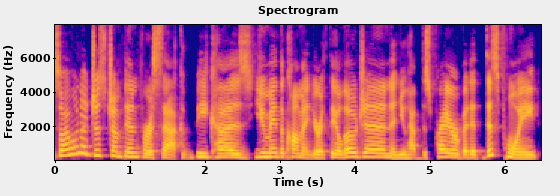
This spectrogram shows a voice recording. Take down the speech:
So I want to just jump in for a sec because you made the comment you're a theologian and you have this prayer, but at this point,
